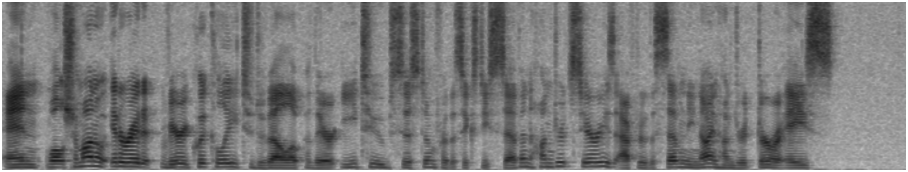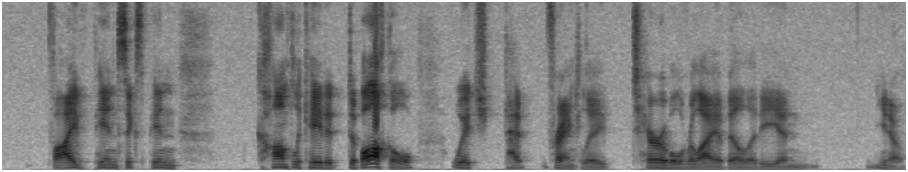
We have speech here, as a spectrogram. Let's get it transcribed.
And well, Shimano iterated very quickly to develop their E-Tube system for the 6700 series after the 7900 Dura Ace 5 pin, 6 pin complicated debacle, which had frankly terrible reliability and you know,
